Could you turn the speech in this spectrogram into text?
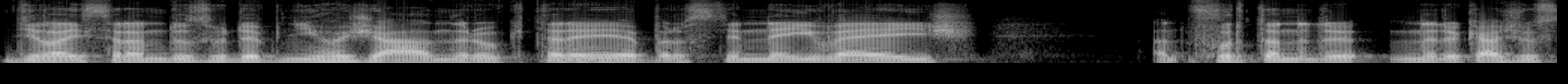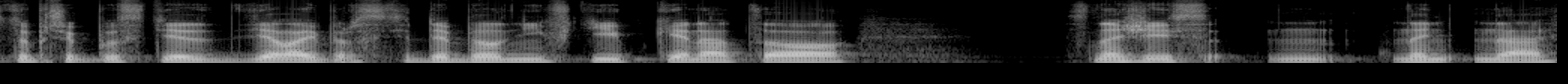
dělají srandu z hudebního žánru, který je prostě nejvejš a furt to nedo, nedokážu si to připustit, dělají prostě debilní vtípky na to, snaží se, ne, ne,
